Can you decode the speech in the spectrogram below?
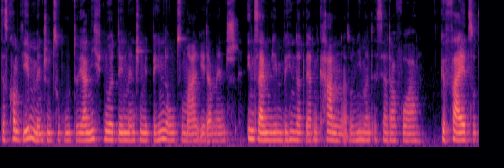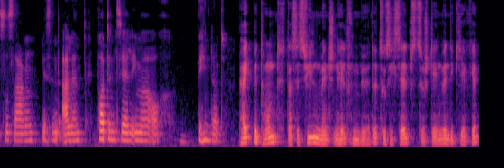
das kommt jedem Menschen zugute, ja nicht nur den Menschen mit Behinderung, zumal jeder Mensch in seinem Leben behindert werden kann. Also niemand ist ja davor gefeit sozusagen. Wir sind alle potenziell immer auch behindert. Pike betont, dass es vielen Menschen helfen würde, zu sich selbst zu stehen, wenn die Kirche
